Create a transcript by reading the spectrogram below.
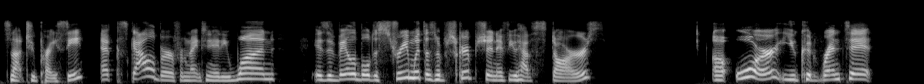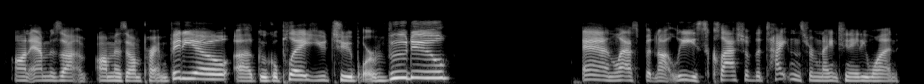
It's not too pricey. Excalibur from 1981 is available to stream with a subscription if you have Starz. Uh, or you could rent it on Amazon Amazon Prime Video, uh, Google Play, YouTube, or Vudu. And last but not least, Clash of the Titans from 1981.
